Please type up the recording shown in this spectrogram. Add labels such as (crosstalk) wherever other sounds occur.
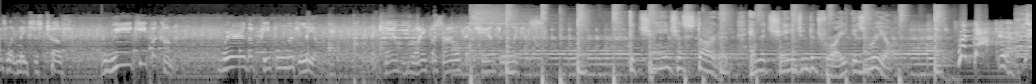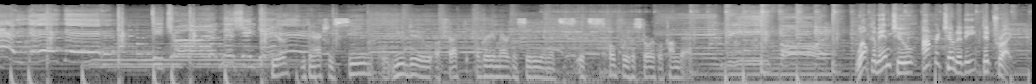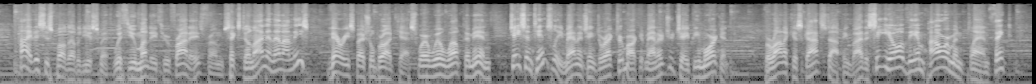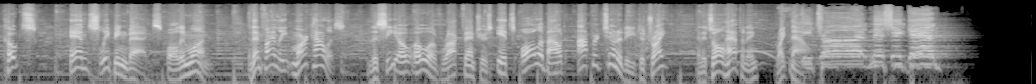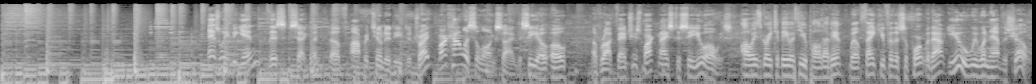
That's what makes us tough. We keep a coming. We're the people that live. They can't wipe us out. They can't lick us. The change has started, and the change in Detroit is real. We're back! Yeah, yeah, yeah. Detroit, Michigan. Here, you can actually see what you do affect a great American city, and it's it's hopefully a historical comeback. Welcome into Opportunity Detroit. Hi, this is Paul W. Smith with you Monday through Fridays from 6 till 9, and then on these very special broadcasts where we'll welcome in Jason Tinsley, Managing Director, Market Manager, JP Morgan. Veronica Scott stopping by, the CEO of the Empowerment Plan. Think coats and sleeping bags all in one. And then finally, Mark Hollis, the COO of Rock Ventures. It's all about opportunity, Detroit, and it's all happening right now. Detroit, Michigan. As we begin this segment of Opportunity Detroit, Mark Hollis alongside the COO of Rock Ventures. Mark, nice to see you always. Always great to be with you, Paul W. Well, thank you for the support. Without you, we wouldn't have the show.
